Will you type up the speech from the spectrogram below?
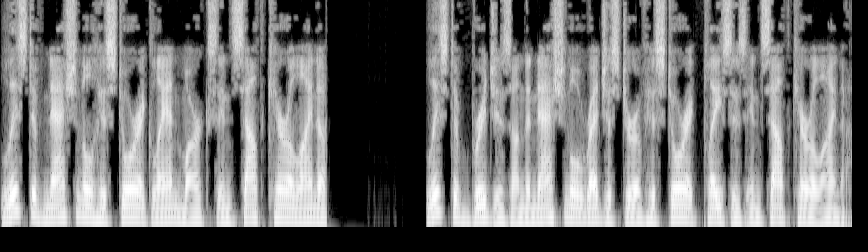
List of National Historic Landmarks in South Carolina List of bridges on the National Register of Historic Places in South Carolina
